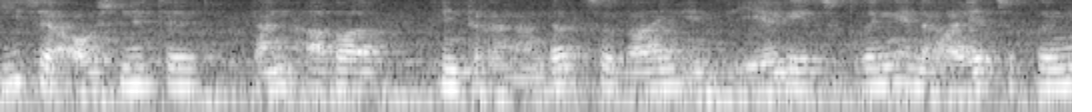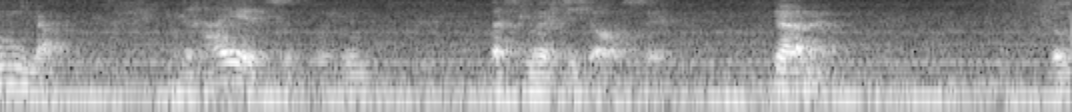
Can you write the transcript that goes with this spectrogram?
diese Ausschnitte dann aber hintereinander zu reihen, in Serie zu bringen, in Reihe zu bringen, ja. In Reihe zu bringen, das möchte ich auch sehen. Gerne. Los.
